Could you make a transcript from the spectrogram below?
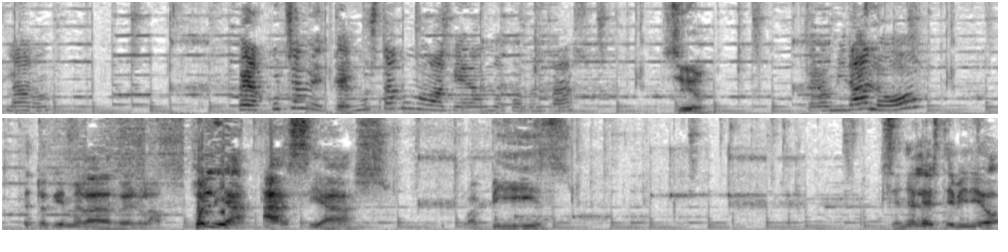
claro. Pero escúchame, ¿te ¿Qué? gusta cómo va quedando por detrás? Sí. Pero míralo. ¿Esto quién me lo ha arreglado? Julia Asias. Guapis. Señala este vídeo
